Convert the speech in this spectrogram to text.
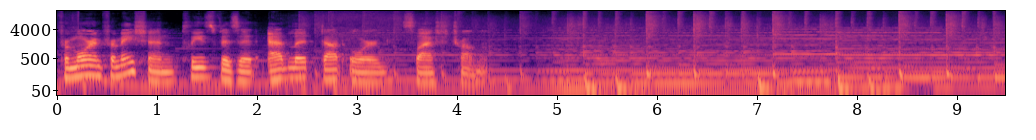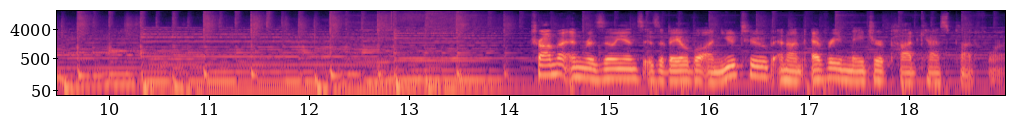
For more information, please visit adlit.org/trauma. Trauma and Resilience is available on YouTube and on every major podcast platform.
